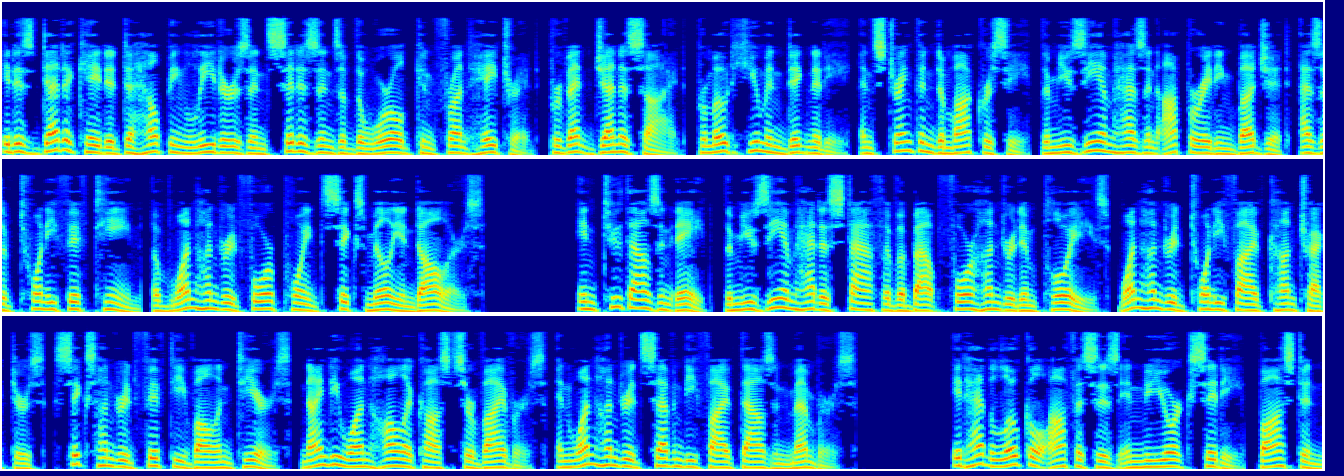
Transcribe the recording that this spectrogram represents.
It is dedicated to helping leaders and citizens of the world confront hatred, prevent genocide, promote human dignity, and strengthen democracy. The museum has an operating budget, as of 2015, of $104.6 million. In 2008, the museum had a staff of about 400 employees, 125 contractors, 650 volunteers, 91 Holocaust survivors, and 175,000 members. It had local offices in New York City, Boston,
